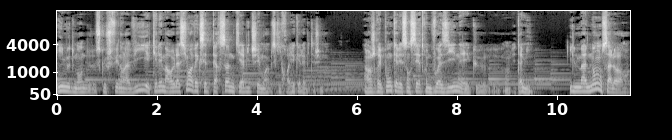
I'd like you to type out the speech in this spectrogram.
ils me demandent ce que je fais dans la vie et quelle est ma relation avec cette personne qui habite chez moi, parce qu'ils croyaient qu'elle habitait chez moi. Alors je réponds qu'elle est censée être une voisine et que on est amis. Ils m'annoncent alors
